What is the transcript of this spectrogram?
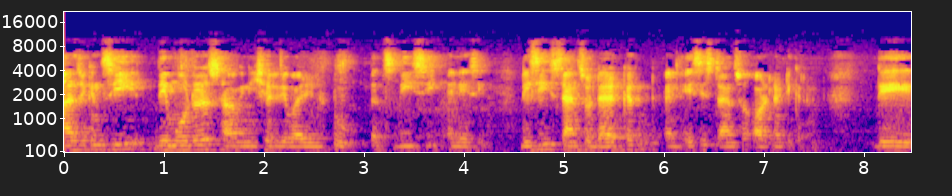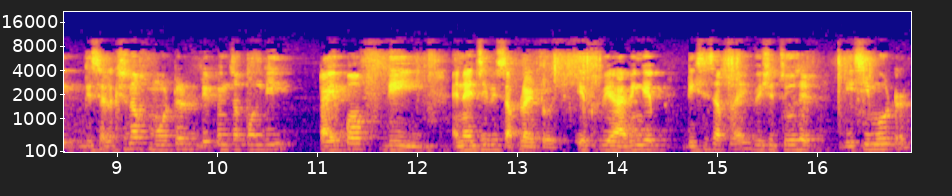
As you can see the motors have initially divided into two that's DC and AC. DC stands for direct current and AC stands for alternating current. The, the selection of motor depends upon the type of the energy we supply to it. If we are having a DC supply, we should choose a DC motor,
